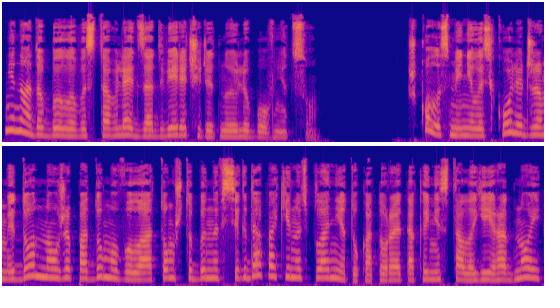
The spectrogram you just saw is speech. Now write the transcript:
Не надо было выставлять за дверь очередную любовницу. Школа сменилась колледжем, и Донна уже подумывала о том, чтобы навсегда покинуть планету, которая так и не стала ей родной,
